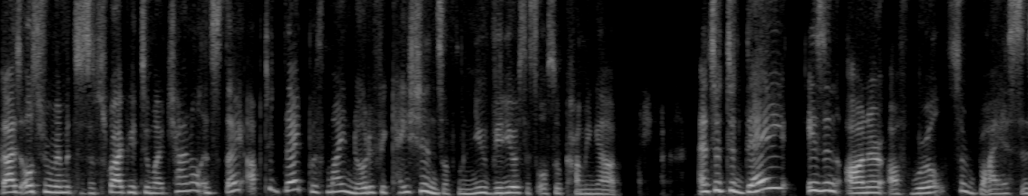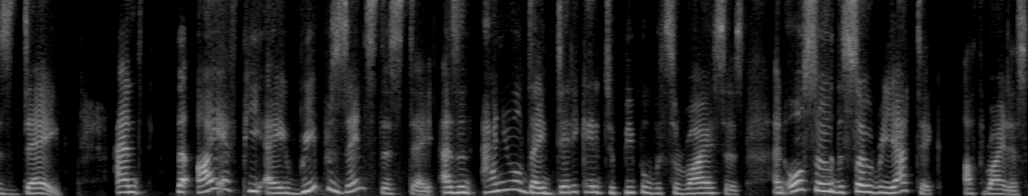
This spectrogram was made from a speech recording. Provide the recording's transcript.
Guys, also remember to subscribe here to my channel and stay up to date with my notifications of new videos that's also coming up. And so today is in honor of World Psoriasis Day. And the IFPA represents this day as an annual day dedicated to people with psoriasis and also the psoriatic arthritis.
